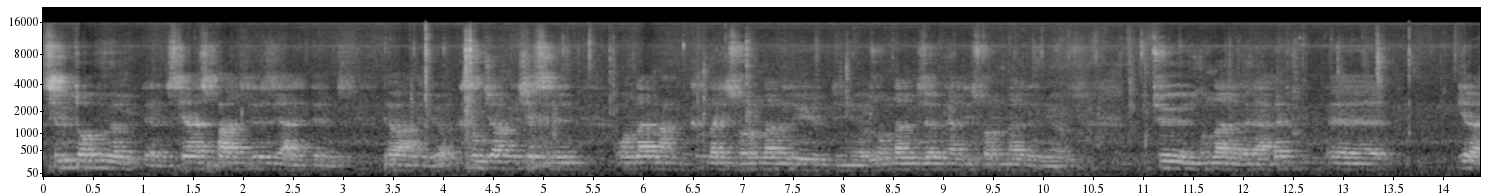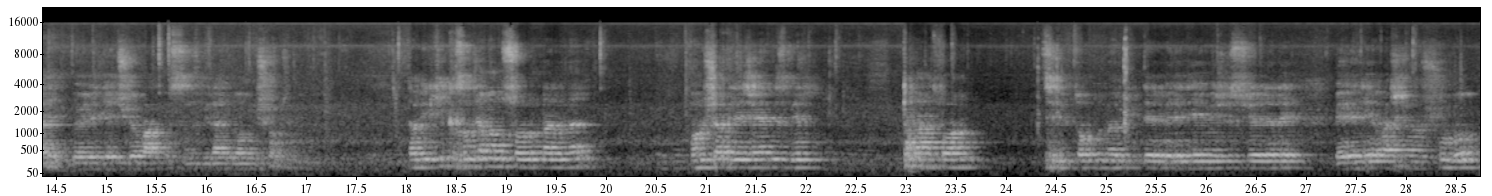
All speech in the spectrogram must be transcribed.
sivil toplum örgütleri, siyasi partileri ziyaretlerimiz devam ediyor. Kızılcahamam ilçesinin onların hakkındaki sorunlarını dinliyoruz. Onların bize önerdiği sorunları dinliyoruz. Bütün bunlarla beraber e, bir ay böyle geçiyor, bakmışsınız bir ay dolmuş olacak. Tabii ki Kızılcahamam'ın sorunlarını konuşabileceğimiz bir platform, sivil toplum örgütleri, belediye meclis üyeleri, belediye başkanı şu bu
